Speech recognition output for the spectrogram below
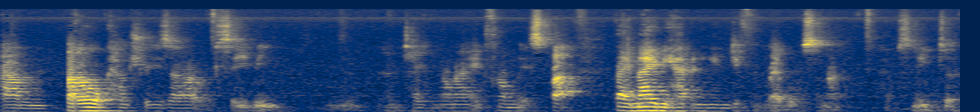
um, but all countries are receiving and taking on aid from this. But they may be happening in different levels, and I perhaps need to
